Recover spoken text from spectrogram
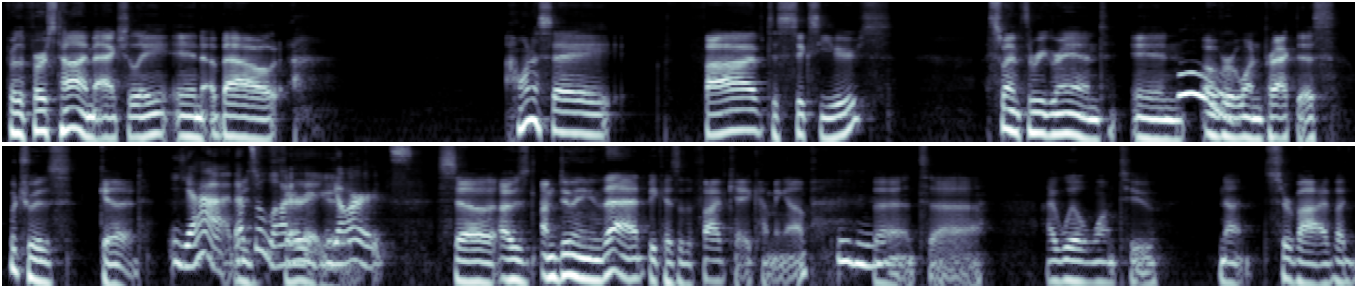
for the first time actually in about I want to say five to six years. I swam three grand in Ooh. over one practice, which was good. Yeah, that's a lot of it, yards. So I was I'm doing that because of the 5K coming up, mm-hmm. but uh, I will want to not survive. I'd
